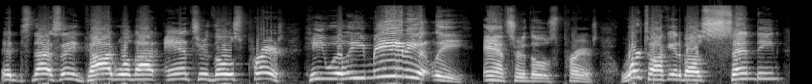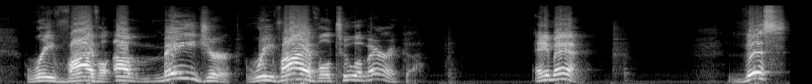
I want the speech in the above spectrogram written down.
It's not saying God will not answer those prayers. He will immediately answer those prayers. We're talking about sending revival, a major revival to America. Amen. This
